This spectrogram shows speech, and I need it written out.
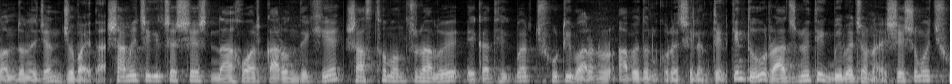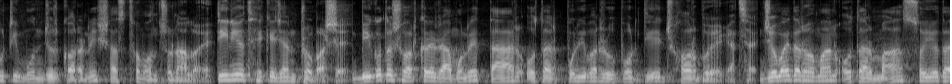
লন্ডনে যান জোবাইদা। স্বামীর চিকিৎসা শেষ না হওয়ার কারণ দেখিয়ে স্বাস্থ্য মন্ত্রণালয়ে একাধিকবার ছুটি বাড়ানোর আবেদন করেছিলেন তিনি। কিন্তু রাজনৈতিক বিবেচনায় সে সময় ছুটি মঞ্জুর করেনি স্বাস্থ্য মন্ত্রণালয়। তিনিও থেকে যান প্রবাসে। বিগত সরকারের আমলে তার ও তার পরিবারের উপর দিয়ে ঝড় বয়ে গেছে। জোবাইদা রহমান ও তার মা সৈয়দা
